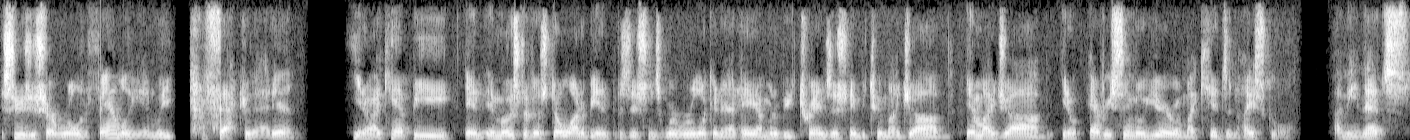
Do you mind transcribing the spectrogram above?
as soon as you start rolling family in, we factor that in. You know, I can't be, and, and most of us don't want to be in positions where we're looking at, hey, I'm going to be transitioning between my job and my job, you know, every single year when my kid's in high school I mean, that's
